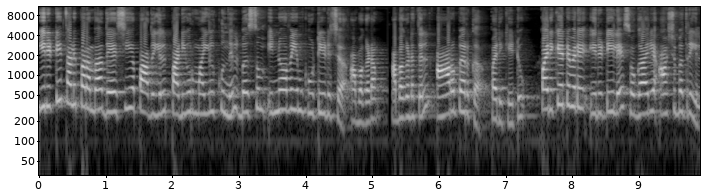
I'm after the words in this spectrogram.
ഇരിട്ടി തളിപ്പറമ്പ് ദേശീയപാതയിൽ പടിയൂർ മയിൽക്കുന്നിൽ ബസ്സും ഇന്നോവയും കൂട്ടിയിടിച്ച് അപകടം. അപകടത്തിൽ ആറു പേർക്ക് പരിക്കേറ്റു. പരിക്കേറ്റവരെ ഇരിട്ടിയിലെ സ്വകാര്യ ആശുപത്രിയിൽ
